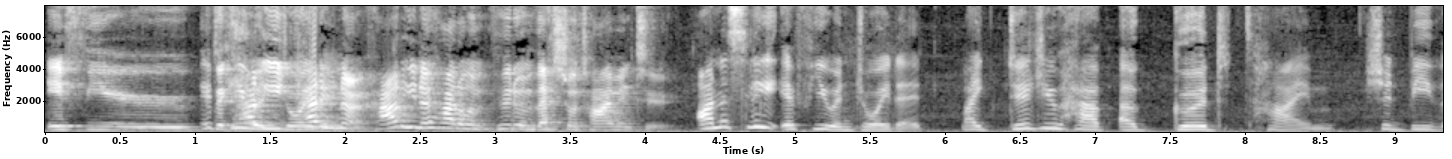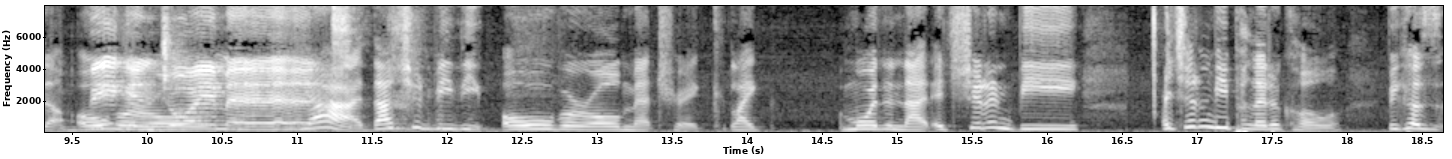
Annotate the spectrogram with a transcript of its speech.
If you, If you how do you how do you know? How do you know how to who to invest your time into? honestly, if you enjoyed it, like, did you have a good time? Should be the Big overall. enjoyment. Yeah, that should be the overall metric. Like more than that, it shouldn't be it shouldn't be political because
